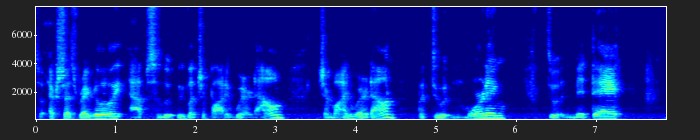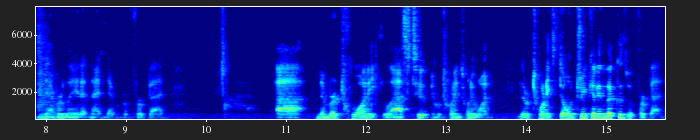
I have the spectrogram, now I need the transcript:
So exercise regularly. Absolutely. Let your body wear down. Let your mind wear down. But do it in the morning. Do it in midday. Never late at night. Never before bed. Uh, number 20, the last two. Number 20 and 21. Number 20 don't drink any liquids before bed.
